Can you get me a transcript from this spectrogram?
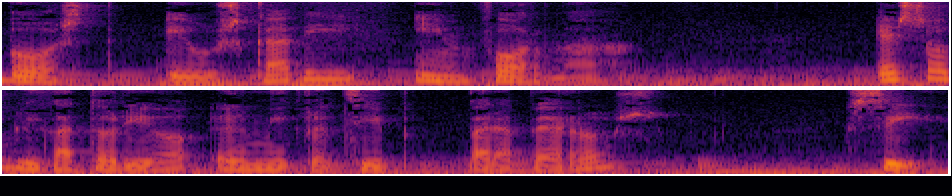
Bost Euskadi informa. ¿Es obligatorio el microchip para perros? Sí,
